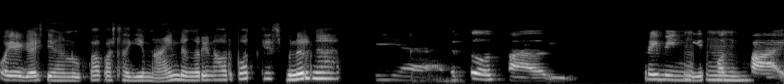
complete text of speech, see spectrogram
Oh ya guys, jangan lupa pas lagi main dengerin our podcast. Bener nggak? Iya, betul sekali. Streaming di. Spotify.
